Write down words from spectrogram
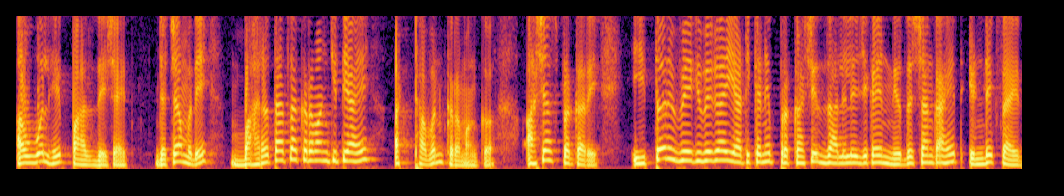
अव्वल हे पाच देश आहेत. ज्याच्यामध्ये भारताचा क्रमांक किती आहे? अठ्ठावन्न क्रमांक. अशाच प्रकारे इतर वेगवेगळ्या या ठिकाणी प्रकाशित झालेले जे काही निर्देशांक आहेत इंडेक्स आहेत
